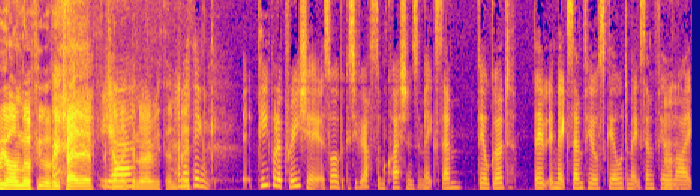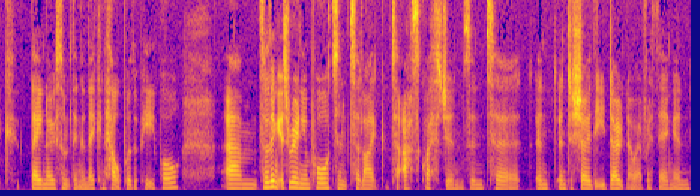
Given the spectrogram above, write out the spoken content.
we all know people who try to pretend Yeah. like they know everything and I think people appreciate it as well because if you ask them questions, it makes them feel good. They, it makes them feel skilled. It makes them feel Mm. like they know something and they can help other people. Um, so I think it's really important to like to ask questions and to and, and to show that you don't know everything and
